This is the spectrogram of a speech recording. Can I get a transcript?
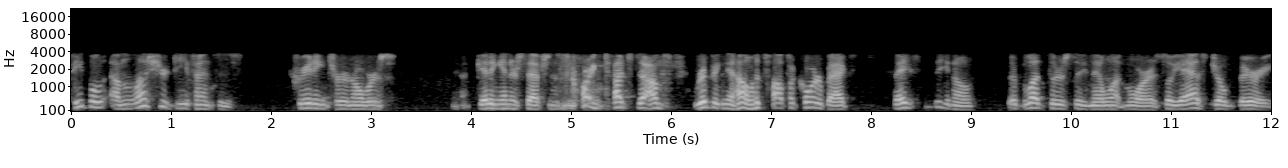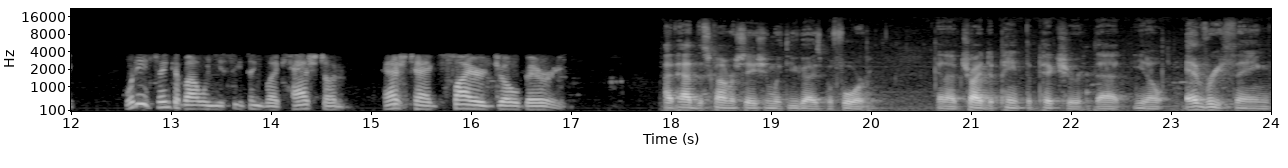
people, unless your defense is creating turnovers, getting interceptions, scoring touchdowns, ripping the helmets off of quarterbacks, they, you know, they're bloodthirsty and they want more. So you ask Joe Barry, what do you think about when you see things like hashtag hashtag fired Joe Barry? I've had this conversation with you guys before, and I've tried to paint the picture that you know everything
